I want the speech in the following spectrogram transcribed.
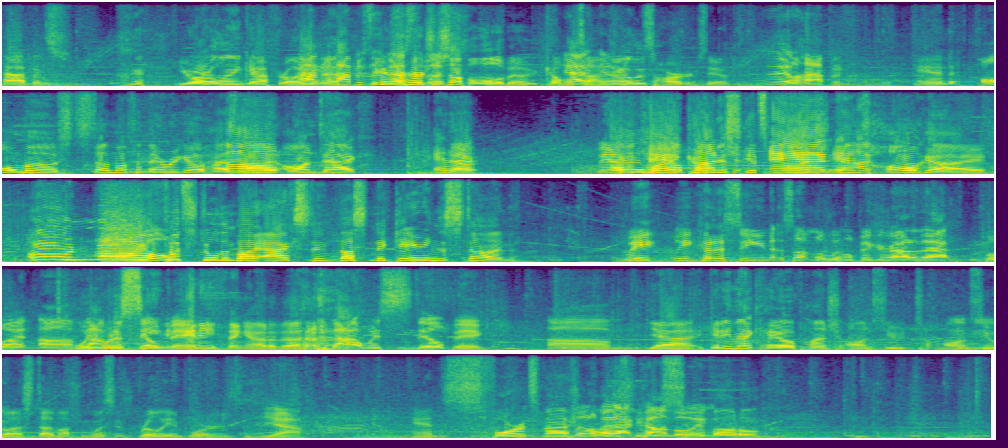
Happens. you are Link after all. You're gonna, you're gonna hurt yourself a little bit a couple Yeah, times. you You're gonna lose a heart or two. It'll happen. And almost Stud Muffin. There we go. Has Oh. limit on deck. And There- uh, We have oh a my goodness, gets punched and, tall guy. Oh no! Oh. He footstooled him by accident, thus negating the stun. we we could have seen something a little bigger out of that, but um, Well, you would have seen big. anything out of that. That was still big. Um, yeah, getting that KO punch onto onto uh, Stud Muffin was really important. yeah. And forward smash Little bit of onto that Super comboing. Bottle.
